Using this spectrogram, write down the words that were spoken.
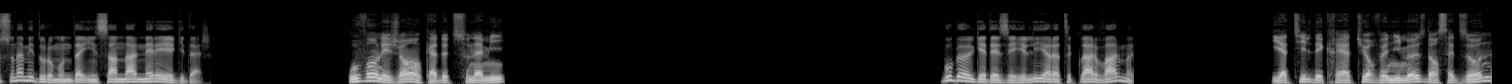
Tsunami durumunda insanlar nereye gider? Où vont les gens en cas de tsunami Bu bölgede zehirli yaratıklar var mı? Y a-t-il des créatures venimeuses dans cette zone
